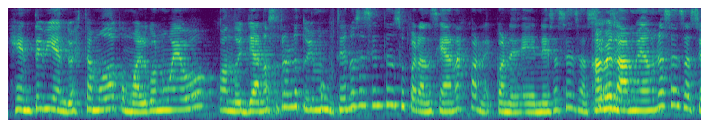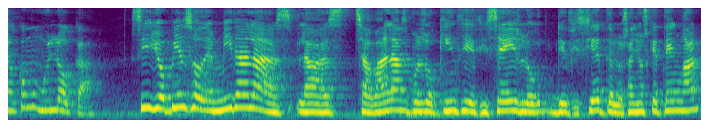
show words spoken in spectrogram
gente viendo esta moda como algo nuevo cuando ya nosotros lo tuvimos. Ustedes no se sienten súper ancianas con, con- en esa sensación. A ver. o sea, me da una sensación como muy loca. Sí, yo pienso de mira las, las chavalas, pues o 15, 16, lo- 17, los años que tengan,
